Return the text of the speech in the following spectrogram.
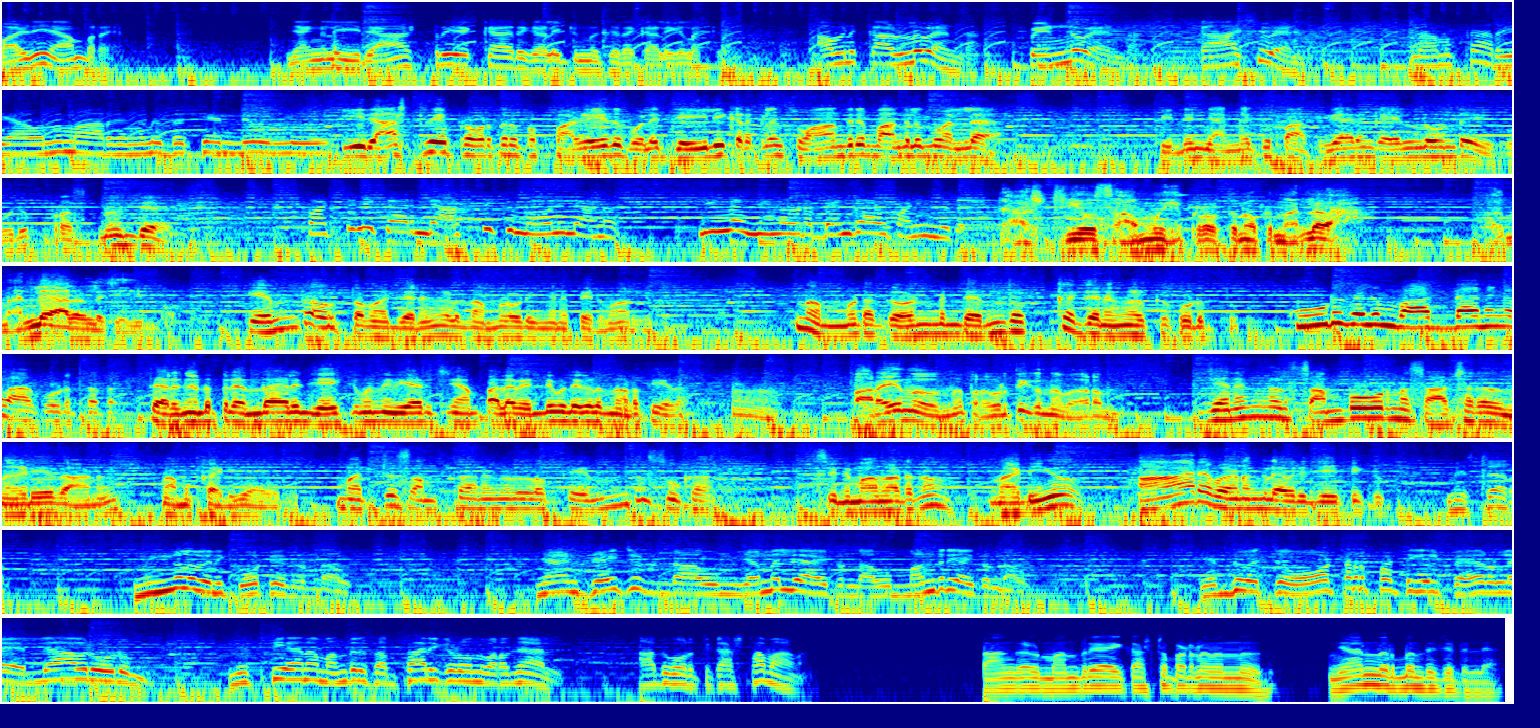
വഴി ഞാൻ പറയാം. ഞങ്ങൾ ഈ രാഷ്ട്രീയക്കാർ കളിക്കുന്ന ചില കളികളൊക്കെ. അവന് കള്ളു വേണ്ട പെണ്ണ് വേണ്ട കാശ് വേണ്ട. നമുക്കറിയാവുന്ന മാർഗങ്ങൾ ഇതൊക്കെയല്ലേ ഉള്ളൂ. ഈ രാഷ്ട്രീയ പ്രവർത്തനം ഇപ്പൊ പഴയതുപോലെ ജയിലിൽ കിടക്കലും സ്വാതന്ത്ര്യം വാങ്ങലൊന്നും അല്ല. പിന്നെ ഞങ്ങൾക്ക് ഇപ്പൊ അധികാരം കയ്യിലുള്ളതുകൊണ്ട് ഒരു പ്രശ്നമില്ല പട്ടിണിക്കാരന്റെ അസ്ഥിക്ക് മുകളിലാണ് നിങ്ങൾ നിങ്ങളുടെ ബംഗാൾ പണിയുന്നത്. രാഷ്ട്രീയവും സാമൂഹ്യ പ്രവർത്തനം ഒക്കെ നല്ലതാ. അത് നല്ല ആളുകൾ ചെയ്യുമ്പോൾ. എന്താ ഉത്തമ ജനങ്ങൾ നമ്മളോട് ഇങ്ങനെ പെരുമാറുന്നത്? നമ്മുടെ ഗവൺമെന്റ് എന്തൊക്കെ ജനങ്ങൾക്ക് കൊടുത്തു? കൂടുതലും വാഗ്ദാനങ്ങളാ കൊടുത്തത്. തെരഞ്ഞെടുപ്പിൽ എന്തായാലും ജയിക്കുമെന്ന് വിചാരിച്ച് ഞാൻ പല വെല്ലുവിളികളും നടത്തിയതാ. പറയുന്നതൊന്ന് പ്രവർത്തിക്കുന്ന വേറൊന്ന്. ജനങ്ങൾ സമ്പൂർണ സാക്ഷരത നേടിയതാണ് നമുക്കടിയായത്. മറ്റ് സംസ്ഥാനങ്ങളിലൊക്കെ എന്ത് സുഖ? സിനിമാ നടനോ നടിയോ ആരെ വേണമെങ്കിലും അവർ ജയിപ്പിക്കും. മിസ്റ്റർ നിങ്ങളും എനിക്ക് വോട്ട് ചെയ്തിട്ടുണ്ടാവും. ഞാൻ ജയിച്ചിട്ടുണ്ടാവും എം എൽ എ ആയിട്ടുണ്ടാവും മന്ത്രി ആയിട്ടുണ്ടാവും. എന്ത് വെച്ച് വോട്ടർ പട്ടികയിൽ പേരുള്ള എല്ലാവരോടും നിത്യേന മന്ത്രി സംസാരിക്കണമെന്ന് പറഞ്ഞാൽ അത് കുറച്ച് കഷ്ടമാണ്. താങ്കൾ മന്ത്രിയായി കഷ്ടപ്പെടണമെന്ന് ഞാൻ നിർബന്ധിച്ചിട്ടില്ല.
